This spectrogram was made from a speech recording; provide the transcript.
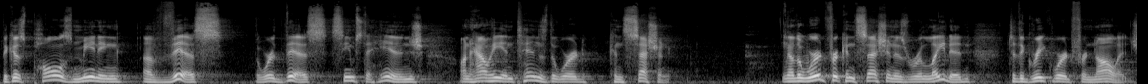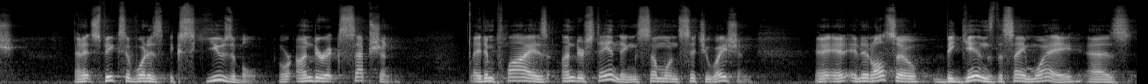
because Paul's meaning of this, the word this, seems to hinge on how he intends the word concession. Now, the word for concession is related to the Greek word for knowledge, and it speaks of what is excusable or under exception. It implies understanding someone's situation. And it also begins the same way as,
